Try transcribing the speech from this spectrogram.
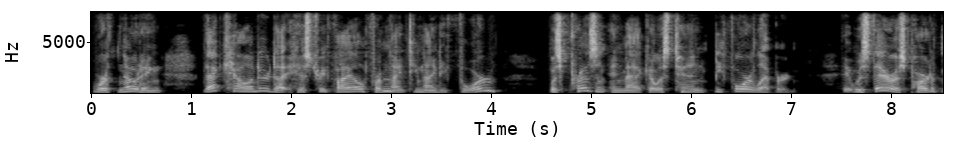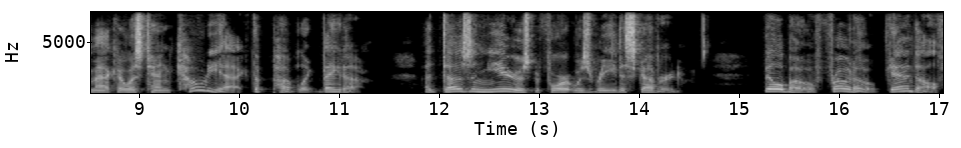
Worth noting, that calendar.history file from 1994 was present in Mac OS X before Leopard. It was there as part of Mac OS X Kodiak, the public beta, a dozen years before it was rediscovered. Bilbo, Frodo, Gandalf,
